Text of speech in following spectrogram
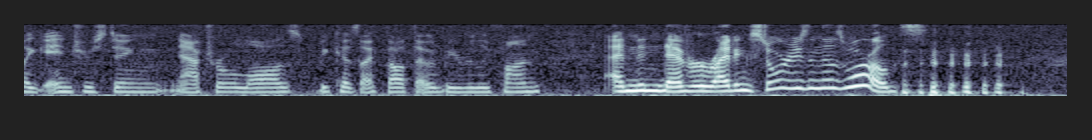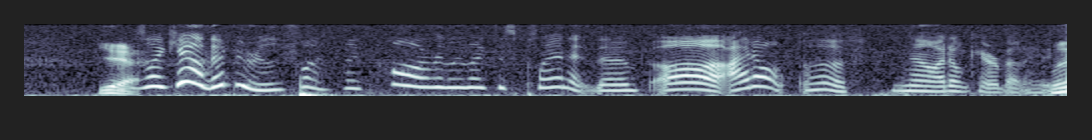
like interesting natural laws because I thought that would be really fun. And then never writing stories in those worlds. yeah, I was like, yeah, that'd be really fun. Like, oh, I really like this planet. That oh, I don't. Oh, no, I don't care about any. well,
